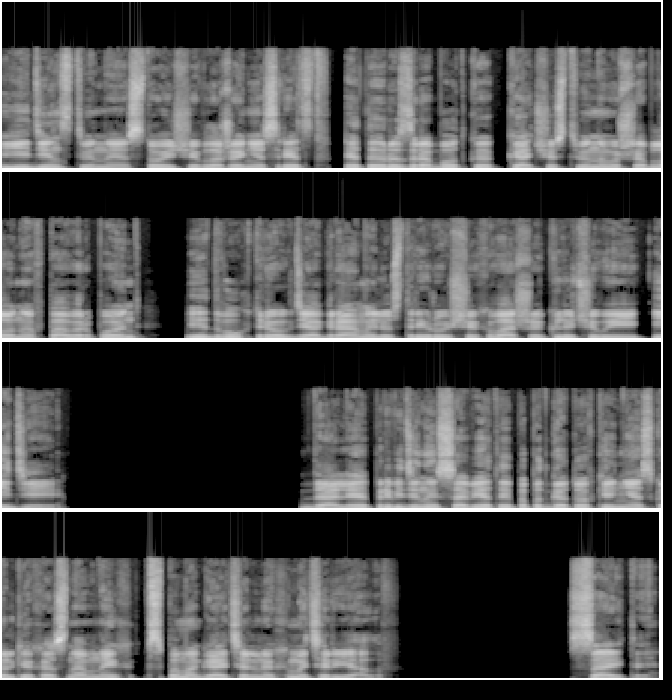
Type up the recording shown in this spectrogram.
Единственное стоящее вложение средств — это разработка качественного шаблона в PowerPoint и двух-трех диаграмм, иллюстрирующих ваши ключевые идеи. Далее приведены советы по подготовке нескольких основных вспомогательных материалов. Сайты.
